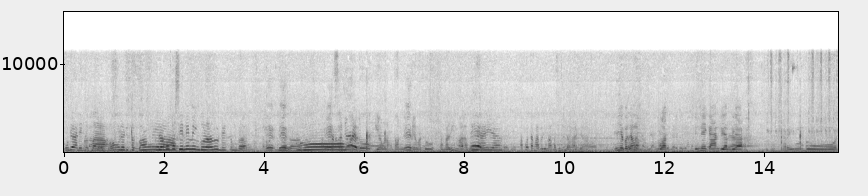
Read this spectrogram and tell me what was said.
Udah ditebang. Oh, udah ditebang ya. Udah aku ke sini minggu lalu ditebang. Oh, Biasanya waktu ya ulang tahun ya waktu tanggal 5 aku, Iya, iya. aku tanggal 5 kasih udah nggak ada. Iya, padahal buat ini kan biar dia rimbun.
